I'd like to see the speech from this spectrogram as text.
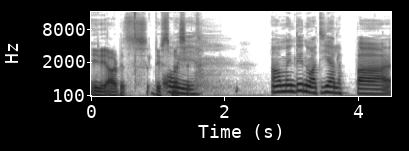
I arbetslivsmässigt? Oj. Ja, men det är nog att hjälpa,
